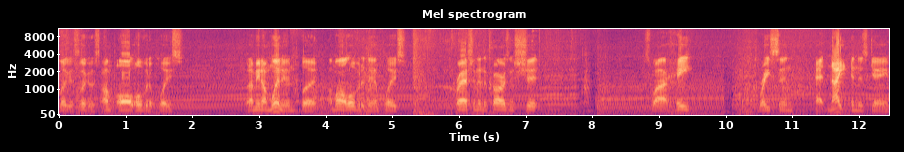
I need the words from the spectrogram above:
Look at this, look at this. I'm all over the place. But I mean, I'm winning, but I'm all over the damn place. Crashing into cars and shit. That's why I hate racing at night in this game.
